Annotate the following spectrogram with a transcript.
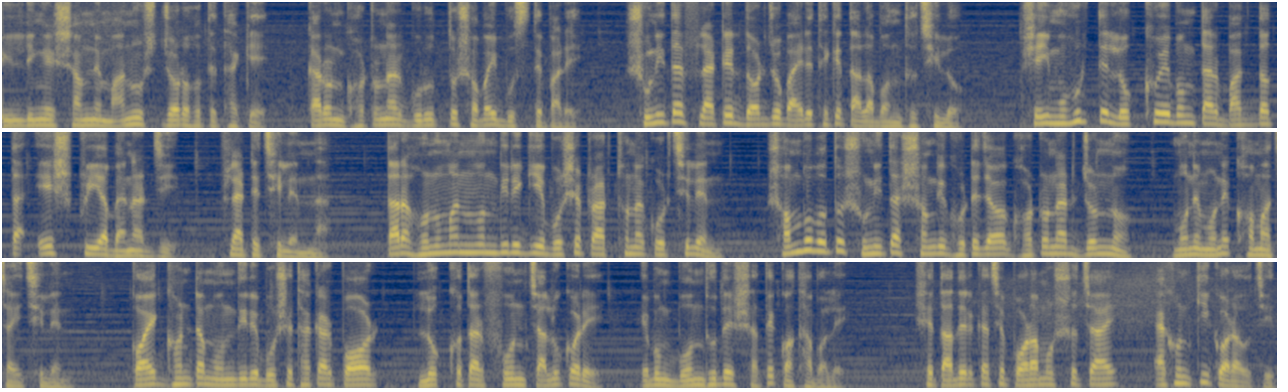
বিল্ডিংয়ের সামনে মানুষ জড়ো হতে থাকে, কারণ ঘটনার গুরুত্ব সবাই বুঝতে পারে। সুনিতার ফ্ল্যাটের দরজা বাইরে থেকে তালাবন্ধ ছিল। সেই মুহূর্তে লক্ষ্য এবং তার বাগদত্তা এস প্রিয়া ব্যানার্জি ফ্ল্যাটে ছিলেন না। তারা হনুমান মন্দিরে গিয়ে বসে প্রার্থনা করছিলেন। সম্ভবত সুনিতার সঙ্গে ঘটে যাওয়া ঘটনার জন্য মনে মনে ক্ষমা চাইছিলেন। কয়েক ঘণ্টা মন্দিরে বসে থাকার পর লক্ষ্য তার ফোন চালু করে এবং বন্ধুদের সাথে কথা বলে। সে তাদের কাছে পরামর্শ চায়, এখন কি করা উচিত?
